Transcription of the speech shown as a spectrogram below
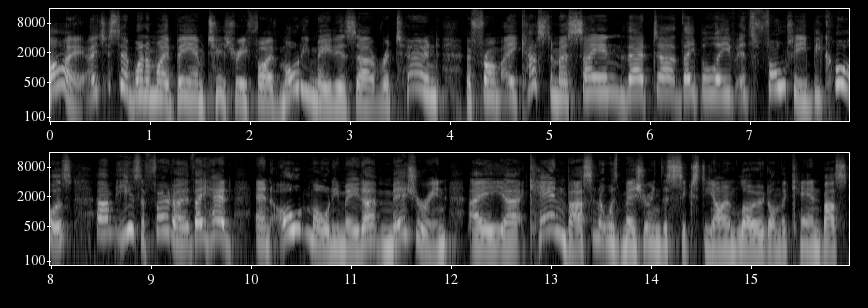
Hi, I just had one of my BM235 multimeters uh, returned from a customer saying that uh, they believe it's faulty because um, here's a photo. They had an old multimeter measuring a uh, CAN bus and it was measuring the 60 ohm load on the CAN bus,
